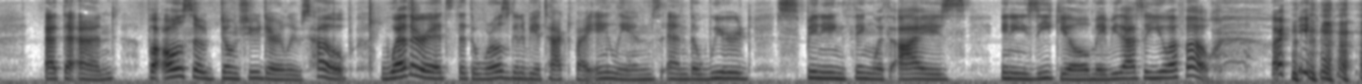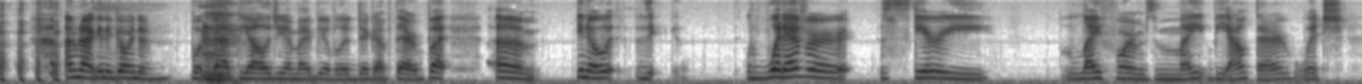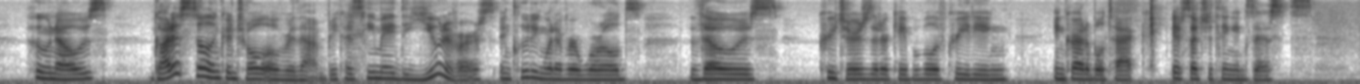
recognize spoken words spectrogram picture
at the end but also, don't you dare lose hope. Whether it's that the world's going to be attacked by aliens and the weird spinning thing with eyes in Ezekiel, maybe that's a UFO. I mean, I'm not going to go into what bad theology I might be able to dig up there, but um, you know, the, whatever scary life forms might be out there, which who knows, God is still in control over them because He made the universe, including whatever worlds those creatures that are capable of creating incredible tech, if such a thing exists,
